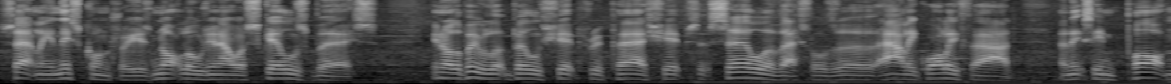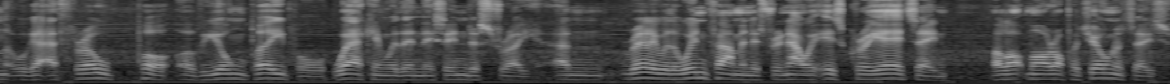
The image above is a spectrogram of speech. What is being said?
certainly in this country, is not losing our skills base. You know, the people that build ships, repair ships, that sail the vessels are highly qualified, and it's important that we get a throughput of young people working within this industry. And really with the wind farm industry now, it is creating a lot more opportunities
